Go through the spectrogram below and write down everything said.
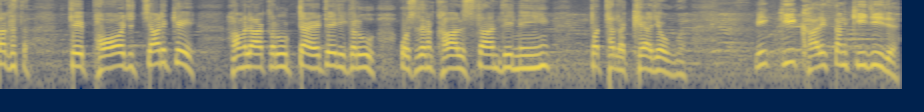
ਤਖਤ ਤੇ ਫੌਜ ਚੜ ਕੇ ਹਮਲਾ ਕਰੂ, ਢਹਿ ਢੇਰੀ ਕਰੂ, ਉਸ ਦਿਨ ਖਾਲਿਸਤਾਨ ਦੀ ਨੀਂਹ ਪੱਥਰ ਰੱਖਿਆ ਜਾਊਗਾ। ਨਹੀਂ, ਕੀ ਖਾਲਿਸਤਾਨ ਕੀ ਚੀਜ਼ ਹੈ?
